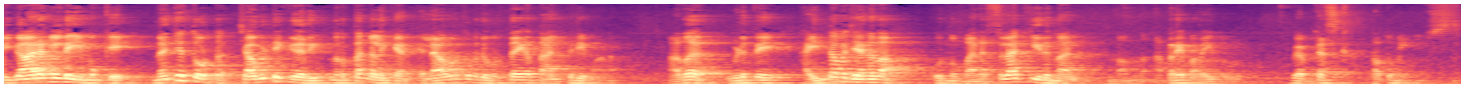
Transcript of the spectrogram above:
വികാരങ്ങളുടെയും ഒക്കെ നെഞ്ചത്തോട്ട് ചവിട്ടിക്കേറി നൃത്തം കളിക്കാൻ എല്ലാവർക്കും ഒരു പ്രത്യേക താല്പര്യമാണ്. അത് ഇവിടുത്തെ ഹൈന്ദവ ജനത ഒന്ന് മനസ്സിലാക്കിയിരുന്നാൽ നന്ന് അത്രേ പറയുന്നുള്ളൂ. Web desk Tatwamayi news.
